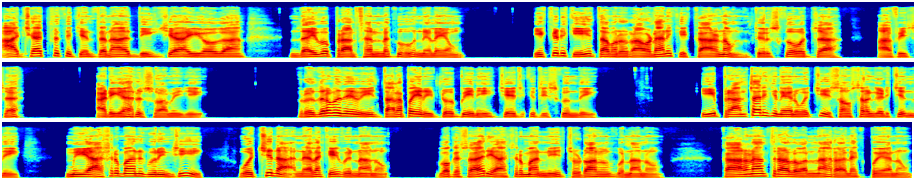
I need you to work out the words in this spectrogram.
ఆధ్యాత్మిక చింతన దీక్ష యోగ దైవ ప్రార్థనలకు నిలయం. ఇక్కడికి తమరు రావడానికి కారణం తెలుసుకోవచ్చా? ఆఫీసర్ అడిగారు స్వామీజీ. రుద్రమదేవి తలపైని టోపీని చేతికి తీసుకుంది. ఈ ప్రాంతానికి నేను వచ్చి సంవత్సరం గడిచింది. మీ ఆశ్రమాన్ని గురించి వచ్చిన నెలకే విన్నాను. ఒకసారి ఆశ్రమాన్ని చూడాలనుకున్నాను. కారణాంతరాల వలన రాలేకపోయాను.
